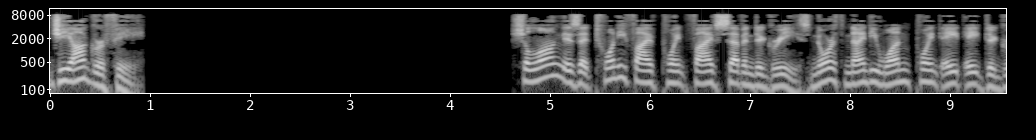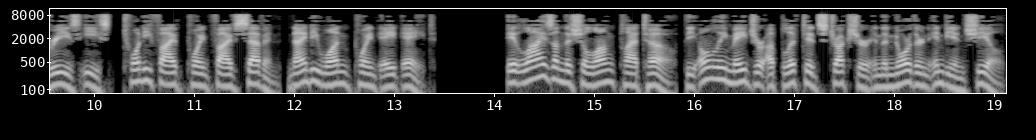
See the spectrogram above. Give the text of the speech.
Geography Shillong is at 25.57 degrees north 91.88 degrees east, 25.57, 91.88. It lies on the Shillong Plateau, the only major uplifted structure in the northern Indian Shield.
